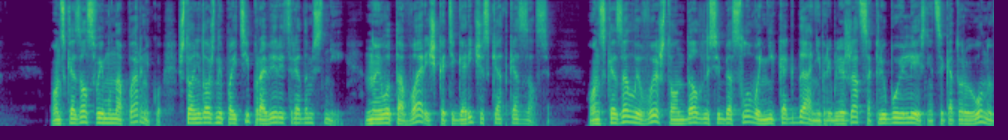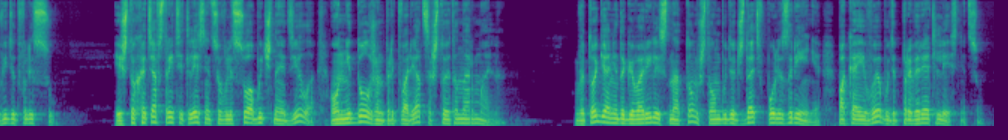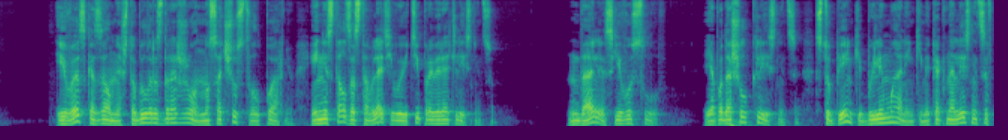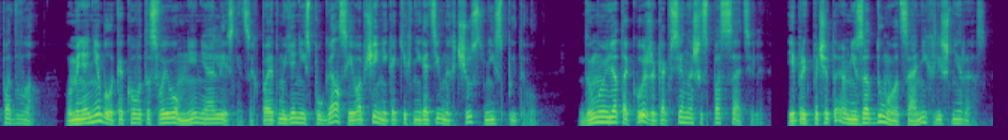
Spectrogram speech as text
Он сказал своему напарнику, что они должны пойти проверить рядом с ней, но его товарищ категорически отказался. Он сказал Ивэ, что он дал для себя слово никогда не приближаться к любой лестнице, которую он увидит в лесу и что хотя встретить лестницу в лесу обычное дело, он не должен притворяться, что это нормально. В итоге они договорились на том, что он будет ждать в поле зрения, пока ИВ будет проверять лестницу. ИВ сказал мне, что был раздражен, но сочувствовал парню и не стал заставлять его идти проверять лестницу. Далее с его слов. Я подошел к лестнице. Ступеньки были маленькими, как на лестнице в подвал. У меня не было какого-то своего мнения о лестницах, поэтому я не испугался и вообще никаких негативных чувств не испытывал. Думаю, я такой же, как все наши спасатели, и предпочитаю не задумываться о них лишний раз.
